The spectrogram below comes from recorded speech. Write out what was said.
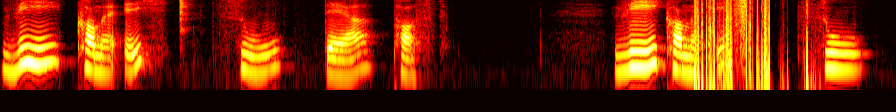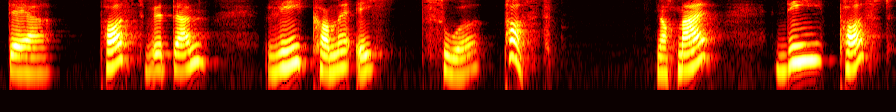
wie komme ich zu der Post? Wie komme ich zu der Post wird dann, wie komme ich zur Post? Nochmal, die Post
